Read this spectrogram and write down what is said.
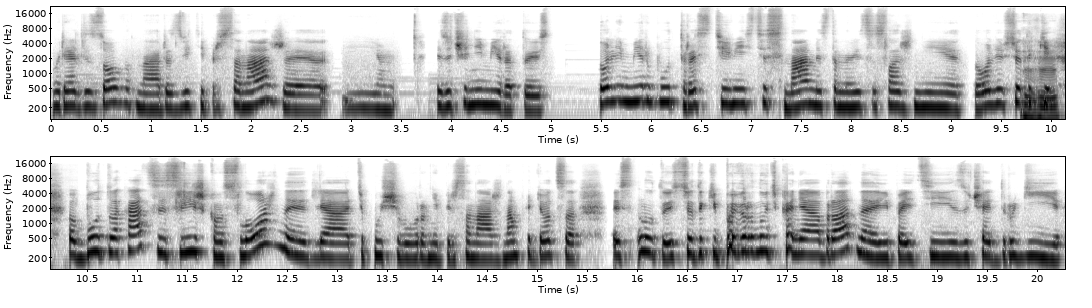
реализовано развитие персонажа и изучение мира. То есть то ли мир будет расти вместе с нами, становиться сложнее, то ли все-таки угу. будут локации слишком сложные для текущего уровня персонажа. Нам придется, ну, то есть все-таки повернуть коня обратно и пойти изучать другие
